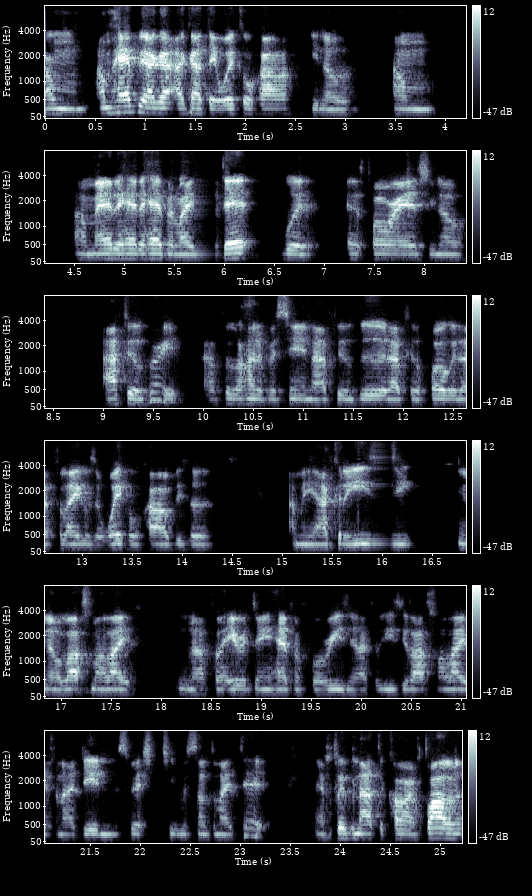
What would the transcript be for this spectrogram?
I'm I'm happy I got I got that up call. You know, I'm I'm mad it had to happen like that. But as far as you know, I feel great. I feel 100%. I feel good. I feel focused. I feel like it was a wake up call because, I mean, I could have easily, you know, lost my life. You know, I feel everything happened for a reason. I could easily lost my life, and I didn't, especially with something like that. And flipping out the car and falling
